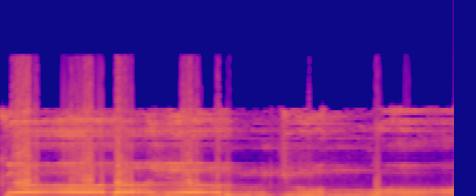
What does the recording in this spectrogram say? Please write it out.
كان يرجو الله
